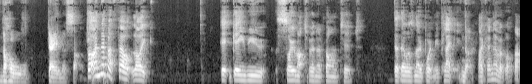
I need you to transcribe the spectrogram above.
the whole game as such. But I never felt like it gave you so much of an advantage that there was no point me playing. no. Like I never got that.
